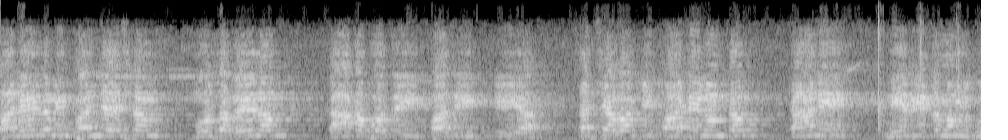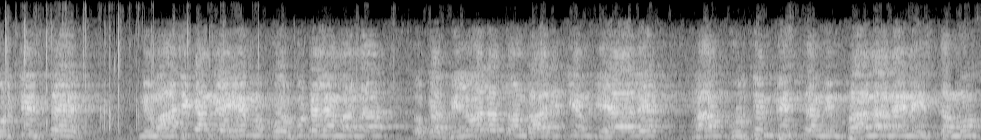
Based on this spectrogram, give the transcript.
పదేళ్ళు మేము పని చేసినాం. మోసపోయినాం. కాకపోతే ఈ పది సత్యవాకి పార్టీలు ఉంటాం. కానీ మీరు గిట్ల మమ్మల్ని గుర్తిస్తే మేము ఆర్థికంగా ఏం కోరుకుంటలేమన్నా. ఒక విలువలతో రాజకీయం చేయాలి. మాకు గుర్తింపిస్తే మేము ప్రాణాలైనా ఇస్తాము.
